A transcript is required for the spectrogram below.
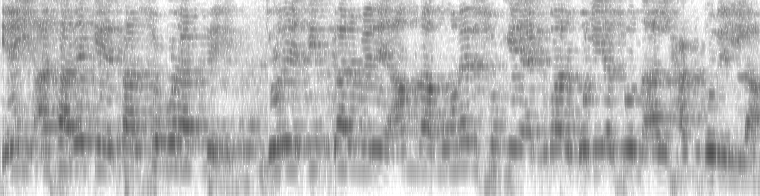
এই আশা রেখে তার শুকরার্থে জোরে চিৎকার মেরে আমরা মনের সুখে একবার বলি আসুন আলহামদুলিল্লাহ।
